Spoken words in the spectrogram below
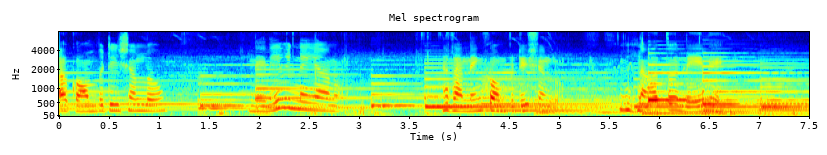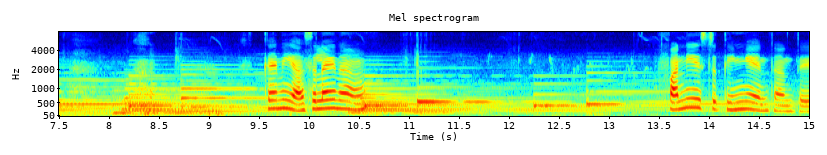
ఆ కాంపిటీషన్లో నేనే విన్ అయ్యాను రన్నింగ్ కాంపిటీషన్లో నాతో నేనే. కానీ అసలైన ఫన్నీయెస్ట్ థింగ్ ఏంటంటే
